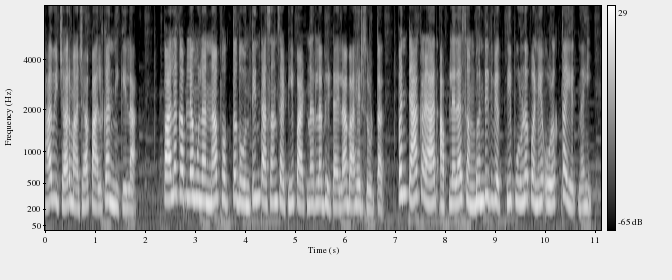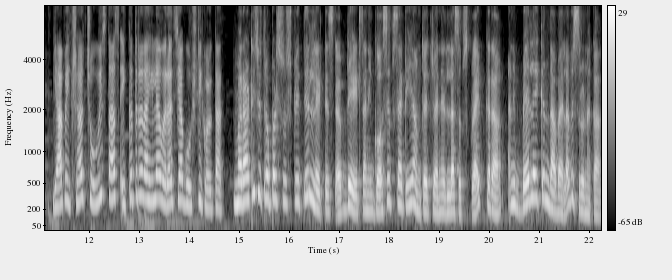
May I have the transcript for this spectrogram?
हा विचार माझ्या पालकांनी केला. पालक आपल्या मुलांना फक्त दोन तीन तासांसाठी पार्टनरला भेटायला बाहेर सोडतात. पण त्या काळात आपल्याला संबंधित व्यक्ती पूर्णपणे ओळखता येत नाही. यापेक्षा चोवीस तास एकत्र राहिल्यावरच या गोष्टी कळतात. मराठी चित्रपटसृष्टीतील लेटेस्ट अपडेट्स आणि गॉसिपसाठी आमच्या चॅनेलला सबस्क्राईब करा आणि बेल ऐकन दाबायला विसरू नका.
